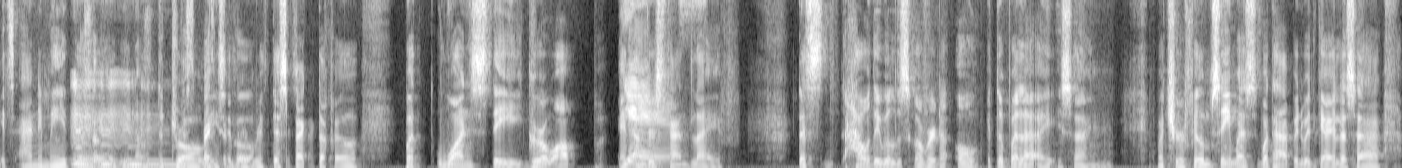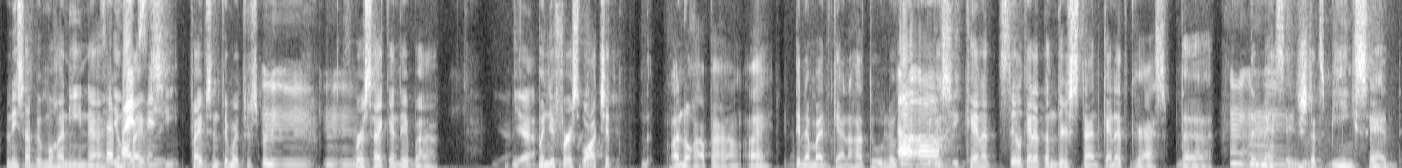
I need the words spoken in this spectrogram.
it's animated, you know, the drawings and spectacle. everything, the spectacle. But once they grow up and Yes. understand life, that's how they will discover that, oh, ito pala ay isang mature film. Same as what happened with Kyla sa, ano yung sabi mo kanina? Sa yung five 5 cen- five centimeters per, per second, diba? Yeah. When you first watch it, ano ka, parang, ay, tinamad ka, nakatulog ka. Oo. Because you cannot, still cannot understand, cannot grasp the the message that's being said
